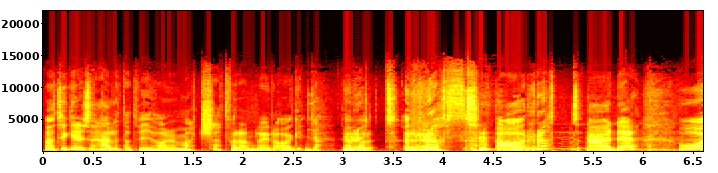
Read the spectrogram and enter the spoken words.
och jag tycker det är så härligt att vi har matchat varandra idag. Ja, Med rött. Vår... Rött! Ja, rött är det. Och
